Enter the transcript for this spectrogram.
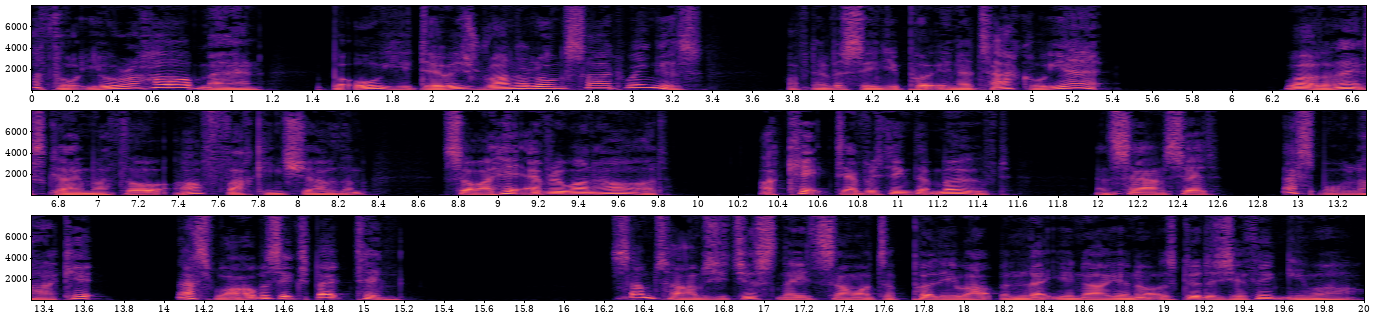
I thought you were a hard man, but all you do is run alongside wingers. I've never seen you put in a tackle yet. Well, the next game I thought, I'll fucking show them. So I hit everyone hard. I kicked everything that moved. And Sam said, That's more like it. That's what I was expecting. Sometimes you just need someone to pull you up and let you know you're not as good as you think you are.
